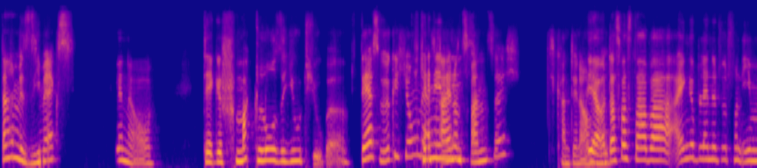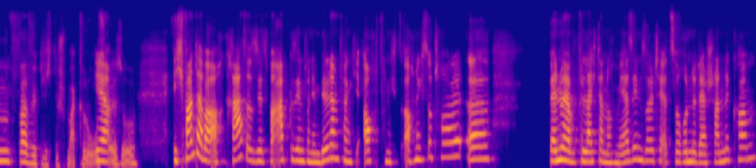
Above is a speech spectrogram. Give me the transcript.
Dann haben wir Simex. genau. Der geschmacklose YouTuber. Der ist wirklich jung, der ist ihn nicht. 21. Ich kannte den auch Ja, nicht. und das, was da aber eingeblendet wird von ihm, war wirklich geschmacklos. Ja. Also. Ich fand aber auch krass, also jetzt mal abgesehen von den Bildern, fand ich auch, fand ich es auch nicht so toll. Äh, wenn wir vielleicht dann noch mehr sehen, sollte er zur Runde der Schande kommen.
